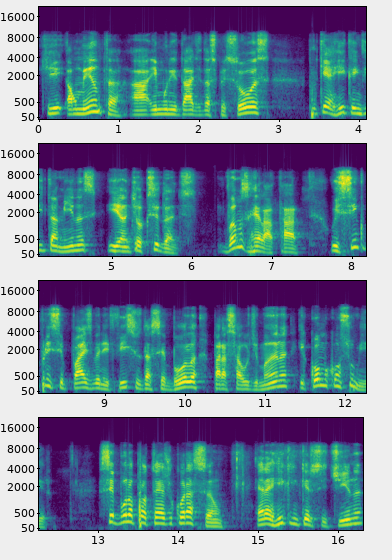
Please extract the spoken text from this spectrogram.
que aumenta a imunidade das pessoas, porque é rica em vitaminas e antioxidantes. Vamos relatar os cinco principais benefícios da cebola para a saúde humana e como consumir. Cebola protege o coração. Ela é rica em quercetina,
